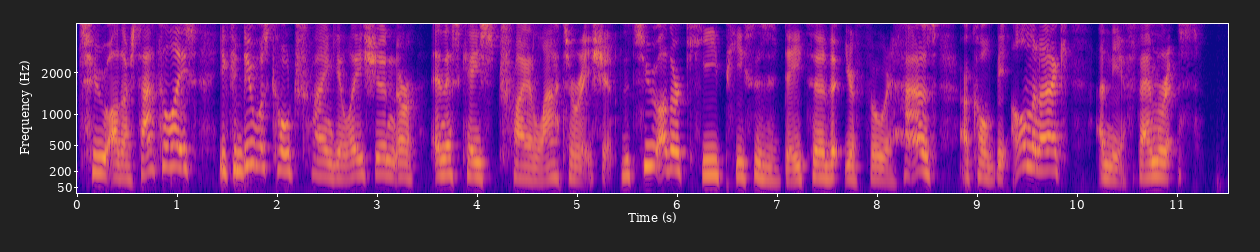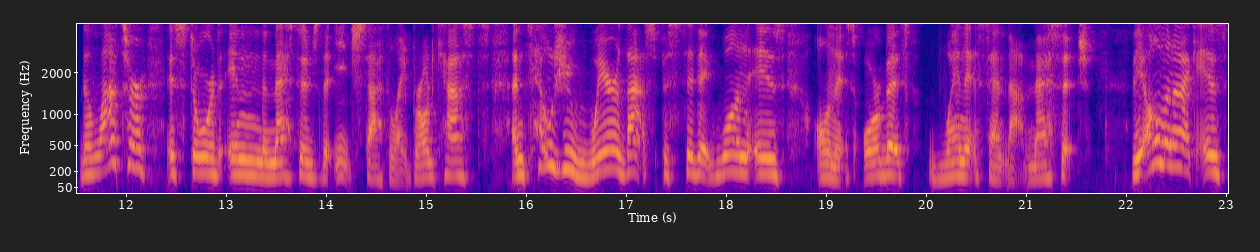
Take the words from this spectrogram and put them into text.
two other satellites, you can do what's called triangulation, or in this case, trilateration. The two other key pieces of data that your phone has are called the almanac and the ephemeris. The latter is stored in the message that each satellite broadcasts and tells you where that specific one is on its orbit when it sent that message. The almanac is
